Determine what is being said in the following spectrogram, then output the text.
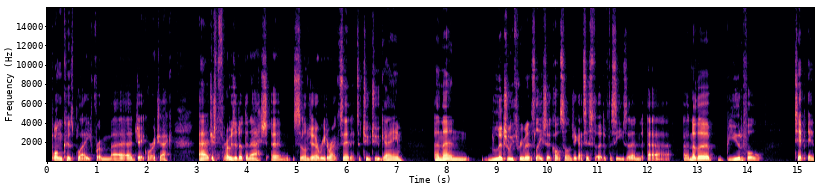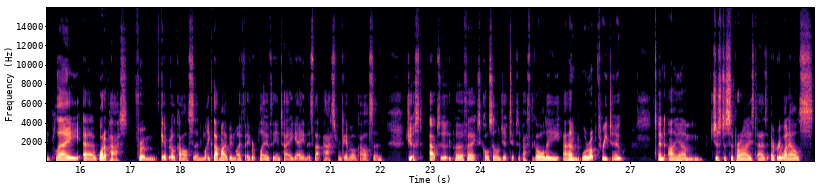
bonkers play from uh, Jake Voracek. Uh, just throws it at the net, and Sillinger redirects it. It's a 2 2 game. And then, literally three minutes later, Cole Sillinger gets his third of the season. Uh, another beautiful tip in play. Uh, what a pass from Gabriel Carlsson. Like, that might have been my favourite play of the entire game, is that pass from Gabriel Carlsson. Just absolutely perfect. Cole Sillinger tips it past the goalie, and we're up 3 2 and I am just as surprised as everyone else,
